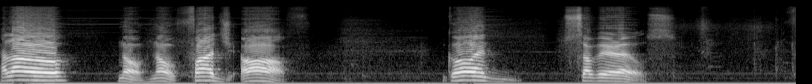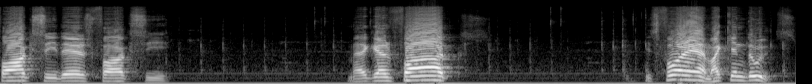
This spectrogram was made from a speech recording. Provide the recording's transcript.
Hello? No, no, fudge off. Go and somewhere else. Foxy, there's Foxy. Megan Fox! It's 4 a.m. I can do this.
